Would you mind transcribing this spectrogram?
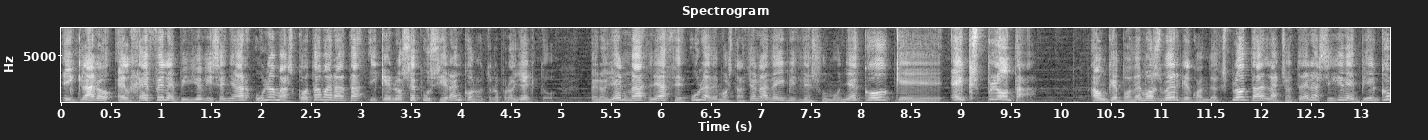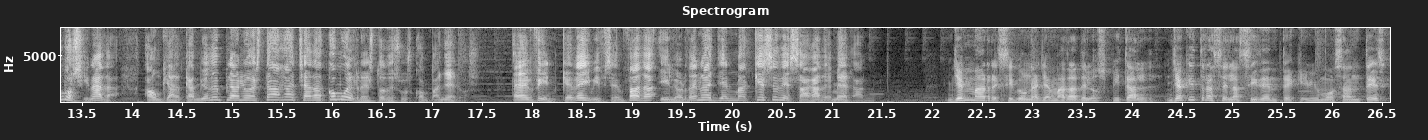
Y claro, el jefe le pidió diseñar una mascota barata y que no se pusieran con otro proyecto. Pero Yenma le hace una demostración a David de su muñeco que... ¡explota! Aunque podemos ver que cuando explota, la chotera sigue de pie como si nada, aunque al cambio de plano está agachada como el resto de sus compañeros. En fin, que David se enfada y le ordena a Yenma que se deshaga de Megan. Gemma recibe una llamada del hospital, ya que tras el accidente que vimos antes,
